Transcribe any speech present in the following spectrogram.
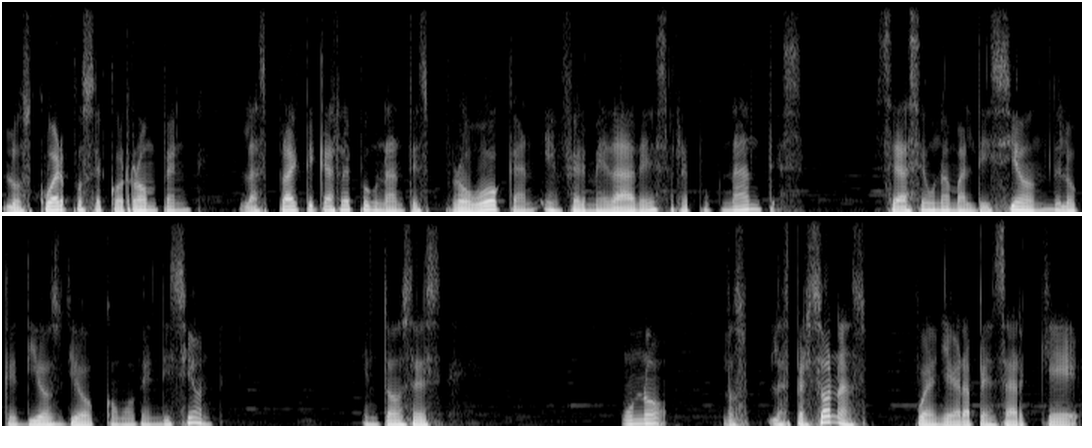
Los cuerpos se corrompen, las prácticas repugnantes provocan enfermedades repugnantes. Se hace una maldición de lo que Dios dio como bendición. Entonces, uno, las personas pueden llegar a pensar que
